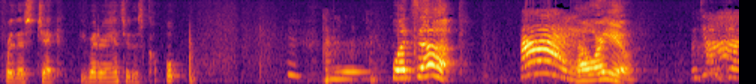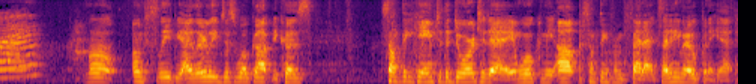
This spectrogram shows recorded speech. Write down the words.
for this chick. You better answer this call. Oh. What's up? Hi. How are you? I'm doing good. Oh, I'm sleepy. I literally just woke up because something came to the door today and woke me up. Something from FedEx. I didn't even open it yet.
